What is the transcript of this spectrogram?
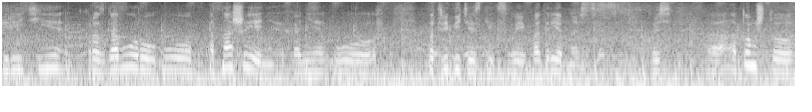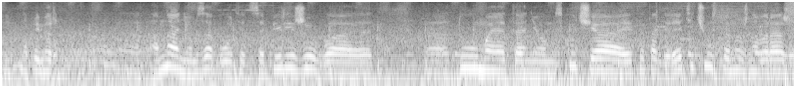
перейти к разговору о отношениях, а не о потребительских своих потребностях. То есть э, о том, что, например, э, она о нем заботится, переживает, э, думает о нем, скучает и так далее. Эти чувства нужно выражать.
